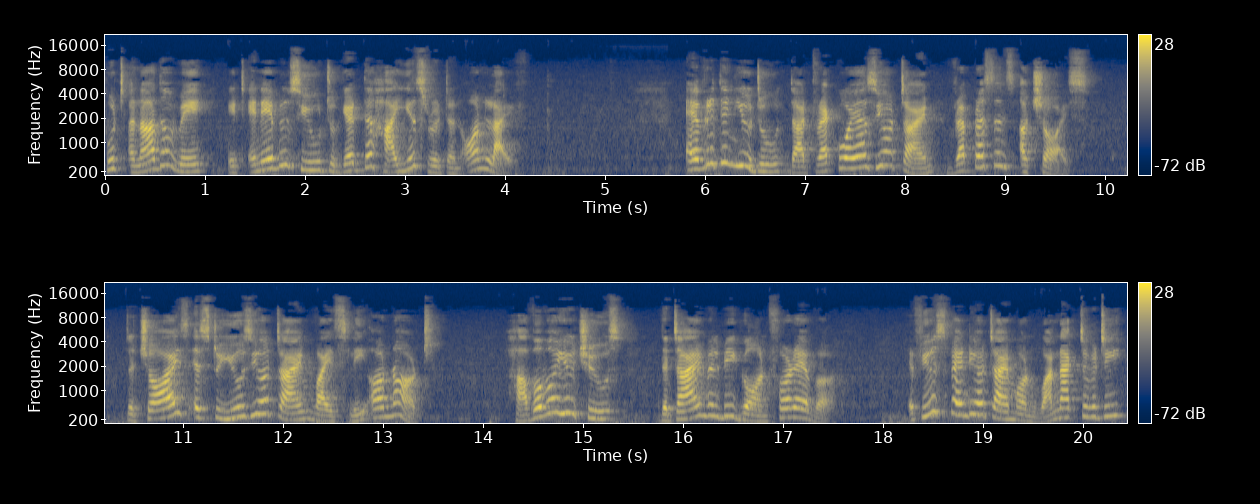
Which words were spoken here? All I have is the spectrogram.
Put another way, it enables you to get the highest return on life. Everything you do that requires your time represents a choice. The choice is to use your time wisely or not. However you choose, the time will be gone forever. If you spend your time on one activity,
